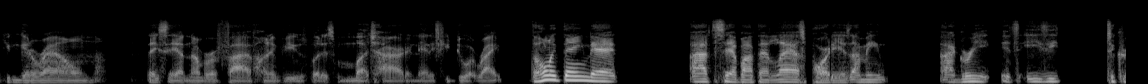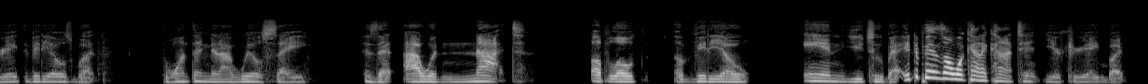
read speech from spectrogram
you can get around they say a number of 500 views, but it's much higher than that if you do it right. The only thing that I have to say about that last part is, I mean, I agree it's easy to create the videos, but the one thing that I will say is that I would not upload a video in YouTube. It depends on what kind of content you're creating, but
